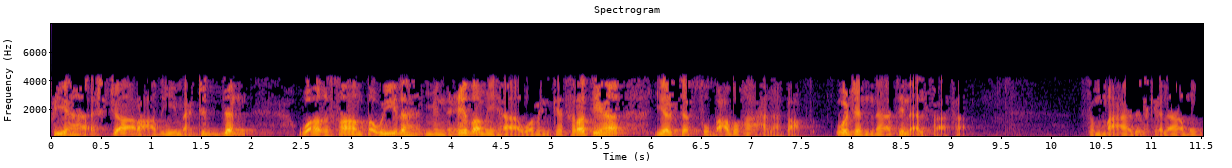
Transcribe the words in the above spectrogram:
فيها أشجار عظيمة جدا وأغصان طويلة من عظمها ومن كثرتها يلتف بعضها على بعض. وجنات ألفافا. ثم عاد الكلام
